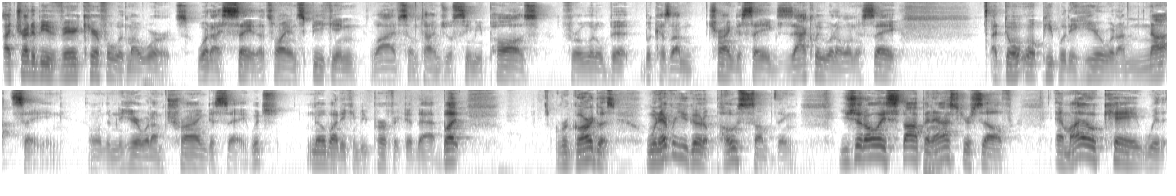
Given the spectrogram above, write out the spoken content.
I try to be very careful with my words, what I say. That's why in speaking live, sometimes you'll see me pause for a little bit because I'm trying to say exactly what I want to say. I don't want people to hear what I'm not saying. I want them to hear what I'm trying to say, which nobody can be perfect at that. But regardless, whenever you go to post something, you should always stop and ask yourself, Am I okay with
